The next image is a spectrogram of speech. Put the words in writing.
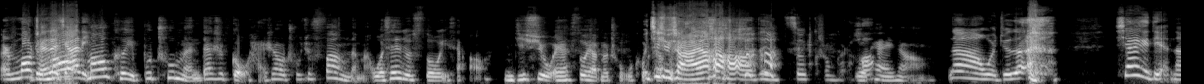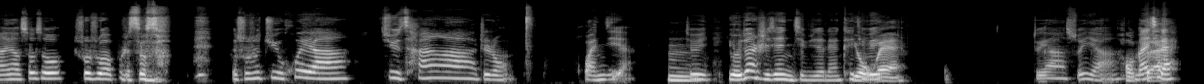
而猫宅在家里，猫可以不出门，但是狗还是要出去放的嘛。我现在就搜一下啊，你继续，我先搜一下有没有宠物口罩。我继续，啥呀？对，搜宠物口罩。我，看一下啊。那我觉得下一个点呢，要搜搜说说，不是搜搜，要说说聚会啊、聚餐啊这种环节。嗯，就有一段时间，你记不记得连 KTV？哎，对呀、所以啊好，买起来。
